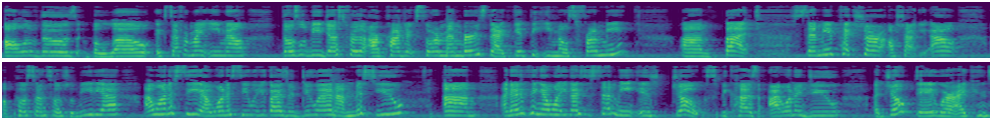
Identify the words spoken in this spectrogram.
all of those below, except for my email. Those will be just for our Project SOAR members that get the emails from me. Um, but send me a picture, I'll shout you out. I'll post on social media. I wanna see, I wanna see what you guys are doing. I miss you. Um, another thing I want you guys to send me is jokes because I wanna do a joke day where I can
